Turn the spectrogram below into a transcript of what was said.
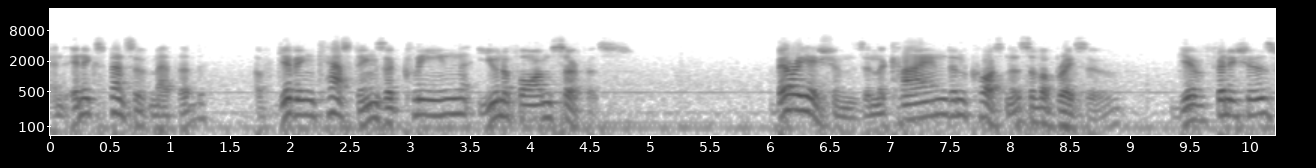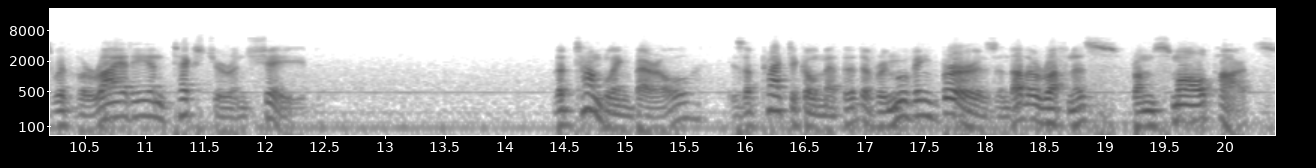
and inexpensive method of giving castings a clean, uniform surface. Variations in the kind and coarseness of abrasive give finishes with variety and texture and shade. The tumbling barrel is a practical method of removing burrs and other roughness from small parts.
